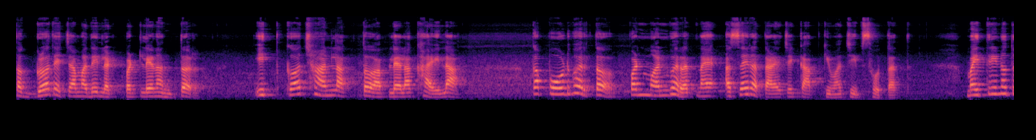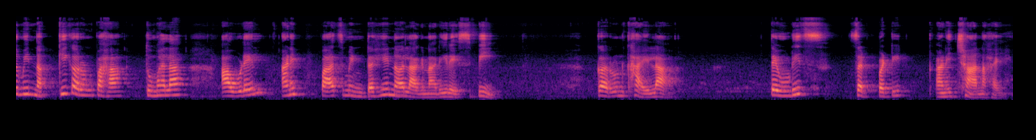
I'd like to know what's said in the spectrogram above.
सगळं त्याच्यामध्ये लटपटल्यानंतर इतकं छान लागतं आपल्याला खायला. का पोट भरतं पण मन भरत नाही असे रताळ्याचे काप किंवा चिप्स होतात. मैत्रिणं तुम्ही नक्की करून पहा. तुम्हाला आवडेल आणि पाच मिनटंही न लागणारी रेसिपी करून खायला. तेवढीच चटपटीत आणि छान आहे.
